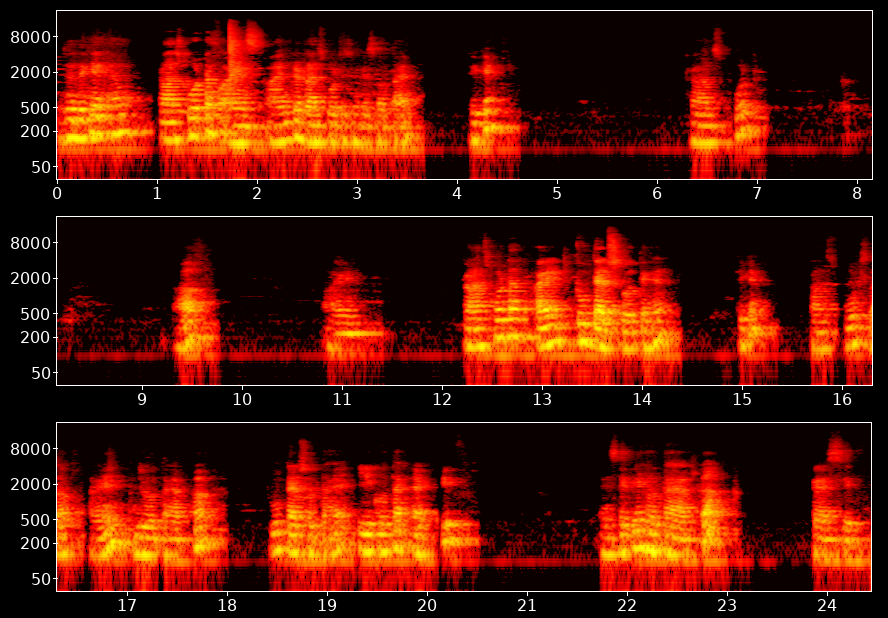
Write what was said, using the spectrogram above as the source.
जैसे देखें कि हम ट्रांसपोर्ट ऑफ़ आयंस आयन का ट्रांसपोर्टेशन कैसे होता है, ठीक है? Transport of ion transport of ion two types होते हैं, ठीक है? ट्रांसपोर्ट ऑफ़ आयन जो होता है आपका टू टाइप्स होता है। एक होता है एक्टिव एंड सेकेंड होता है आपका पैसिव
